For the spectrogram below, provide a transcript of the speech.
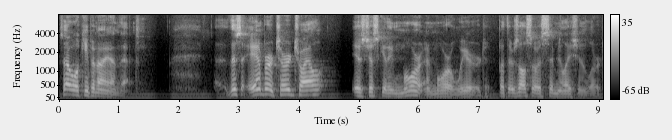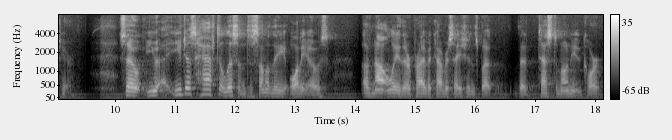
So we'll keep an eye on that. This Amber Turd trial is just getting more and more weird, but there's also a simulation alert here. So you, you just have to listen to some of the audios of not only their private conversations, but the testimony in court,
